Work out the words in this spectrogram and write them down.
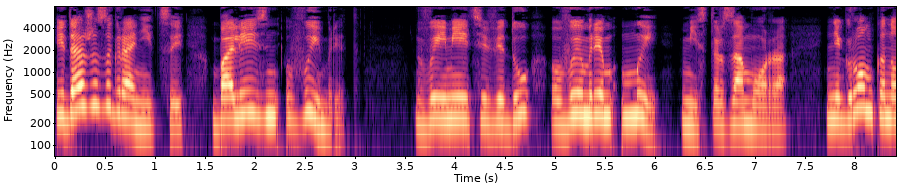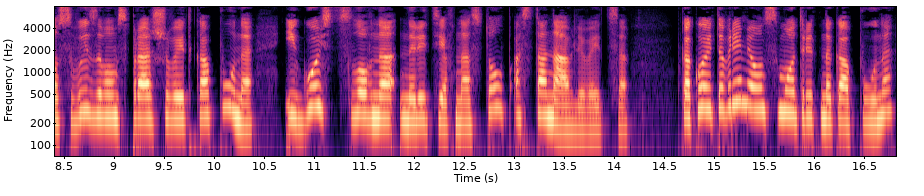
и даже за границей. Болезнь вымрет. Вы имеете в виду «вымрем мы», мистер Заморра? Негромко, но с вызовом спрашивает Капуна, и гость, словно налетев на столб, останавливается — Какое-то время он смотрит на Капуна,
